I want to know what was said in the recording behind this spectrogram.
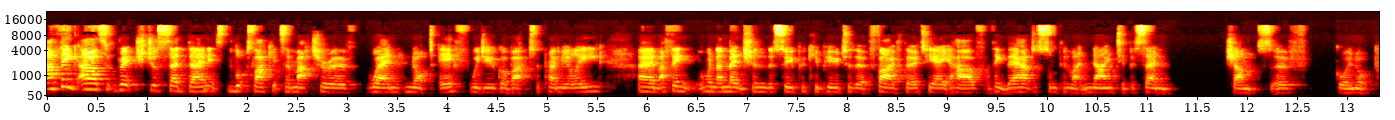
I think as Rich just said then, it looks like it's a matter of when, not if, we do go back to the Premier League. Um, I think when I mentioned the supercomputer that 538 have, I think they had something like 90% chance of going up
